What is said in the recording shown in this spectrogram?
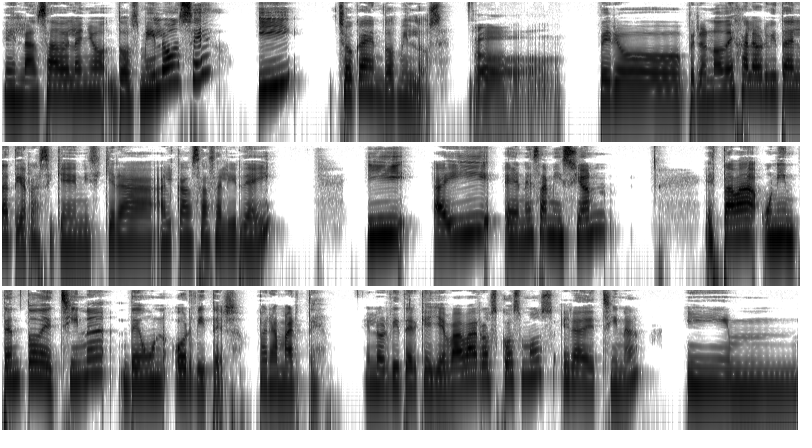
Es lanzado el año 2011 y choca en 2012. Oh. Pero, pero no deja la órbita de la Tierra, así que ni siquiera alcanza a salir de ahí. Y ahí en esa misión estaba un intento de China de un orbiter para Marte. El orbiter que llevaba a Roscosmos era de China Mm,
